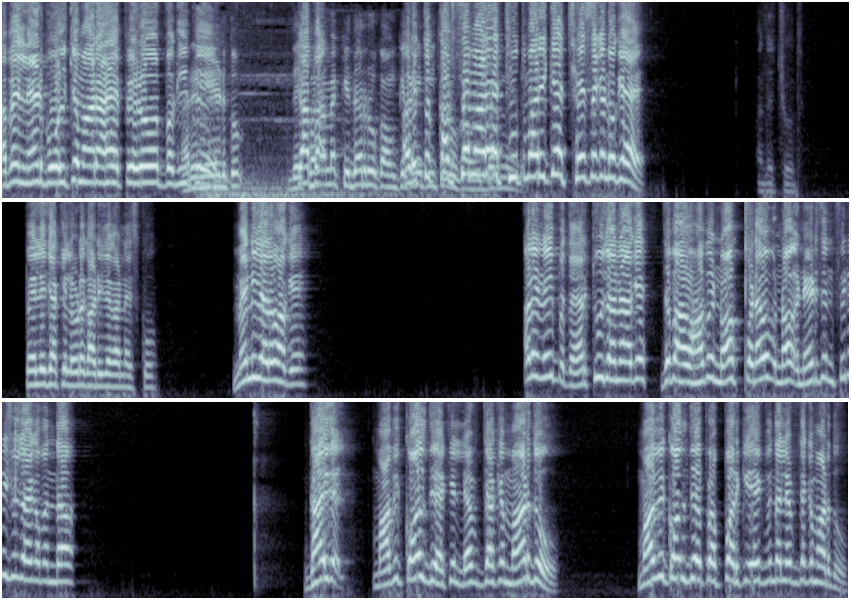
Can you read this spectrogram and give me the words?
अबे नेट बोल के मारा है पेड़ों और बगी अरे पे। नेड तो क्या देखो मैं किधर रुका हूँ अरे तो कब से मारे चूत मारी के छह सेकंड हो गया है चूत पहले जाके लौड़ा गाड़ी लगाना इसको। मैं नहीं जा रहा हूँ आगे। अरे नहीं पता यार, क्यों जाना आगे? जब वहाँ पे नॉक पड़ा हो नेट से फिनिश हो जाएगा बंदा। गाय माँ भी कॉल दिया कि लेफ़्ट जाके मार दो। माँ भी कॉल दिया प्रॉपर कि एक बंदा लेफ़्ट जाके मार दो।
